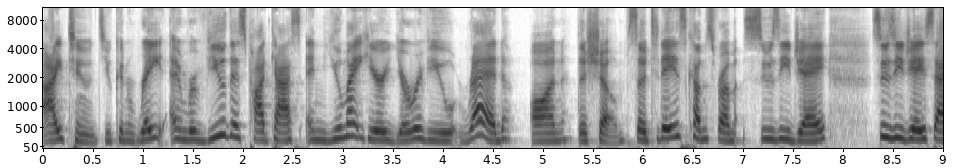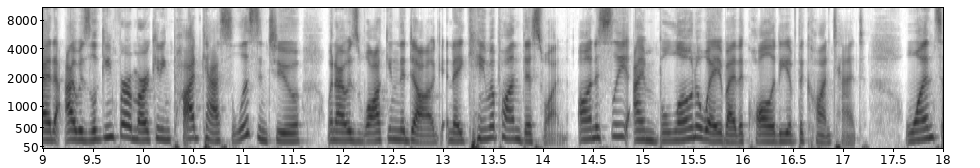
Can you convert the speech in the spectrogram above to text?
iTunes, you can rate and review this podcast, and you might hear your review read on the show. So today's comes from Susie J. Susie J said, I was looking for a marketing podcast to listen to when I was walking the dog, and I came upon this one. Honestly, I'm blown away by the quality of the content. Once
